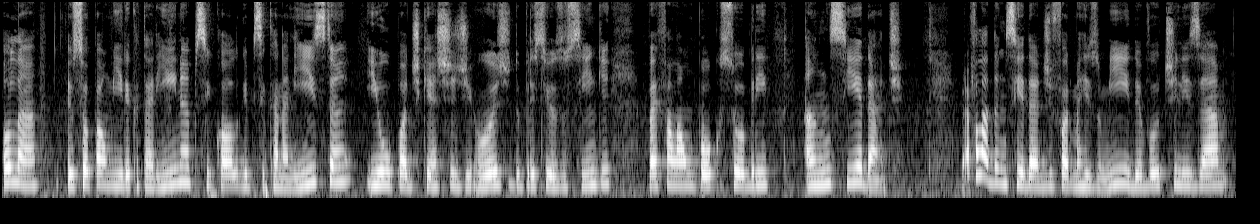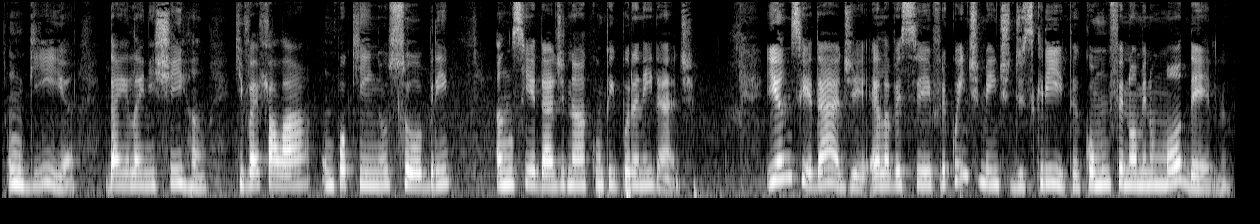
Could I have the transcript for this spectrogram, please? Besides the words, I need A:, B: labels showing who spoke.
A: Olá, eu sou Palmira Catarina, psicóloga e psicanalista, e o podcast de hoje do Precioso Sing vai falar um pouco sobre a ansiedade. Para falar da ansiedade de forma resumida, eu vou utilizar um guia da Elaine Sheehan que vai falar um pouquinho sobre a ansiedade na contemporaneidade. E a ansiedade, ela vai ser frequentemente descrita como um fenômeno moderno.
